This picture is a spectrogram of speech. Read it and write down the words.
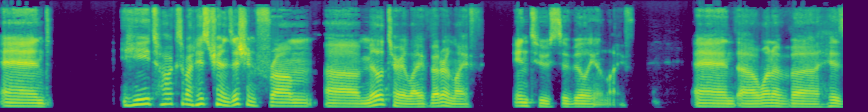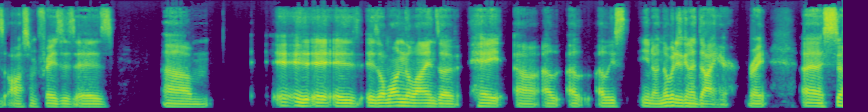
and he talks about his transition from uh, military life, veteran life, into civilian life. And uh, one of uh, his awesome phrases is, um, is is along the lines of, "Hey, uh, at least you know nobody's going to die here, right?" Uh, so,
